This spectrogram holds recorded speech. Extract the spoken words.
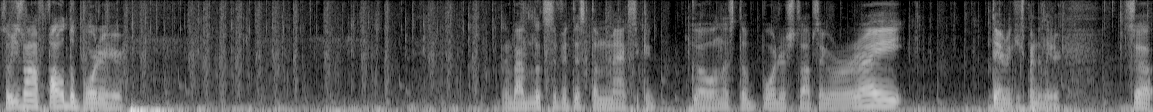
So we just want to follow the border here. And by looks of it, this the max you could go. Unless the border stops like right there. We can expand it later. So,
